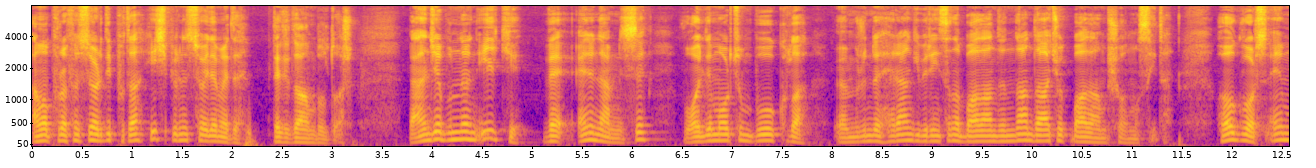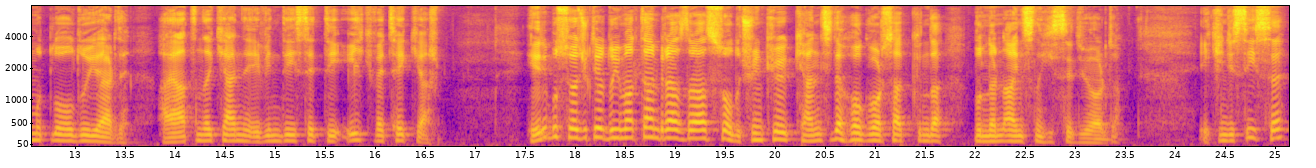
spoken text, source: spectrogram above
Ama Profesör Dippet'a hiçbirini söylemedi, dedi Dumbledore. Bence bunların ilki ve en önemlisi Voldemort'un bu okula ömründe herhangi bir insana bağlandığından daha çok bağlanmış olmasıydı. Hogwarts en mutlu olduğu yerdi. Hayatında kendi evinde hissettiği ilk ve tek yer. Harry bu sözcükleri duymaktan biraz rahatsız oldu çünkü kendisi de Hogwarts hakkında bunların aynısını hissediyordu. İkincisi ise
